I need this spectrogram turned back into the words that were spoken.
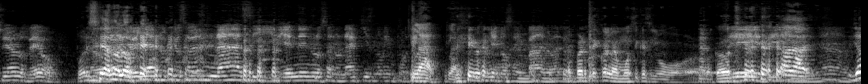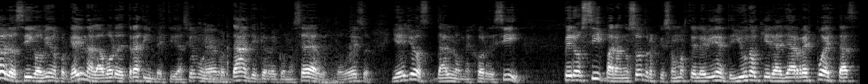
Ya no los veo. Por eso ya no veo. Yo ya no quiero saber nada. Si vienen los Anunnakis, no me importa. Claro, claro. Que nos invadan, ¿vale? Aparte con la música, así. Sí, sí. Yo lo sigo viendo porque hay una labor detrás de investigación muy importante, hay que reconocerles todo eso. Y ellos dan lo mejor de sí. Pero sí, para nosotros que somos televidentes y uno quiere hallar respuestas,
